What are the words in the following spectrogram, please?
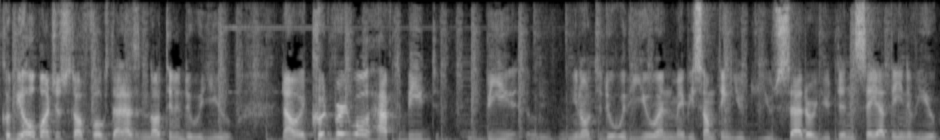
Could be a whole bunch of stuff, folks, that has nothing to do with you. Now, it could very well have to be be you know to do with you and maybe something you you said or you didn't say at the interview.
